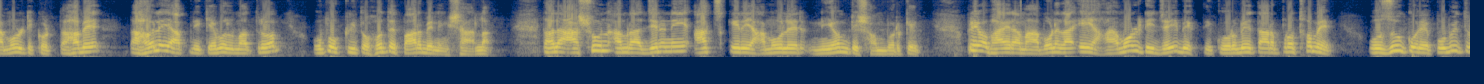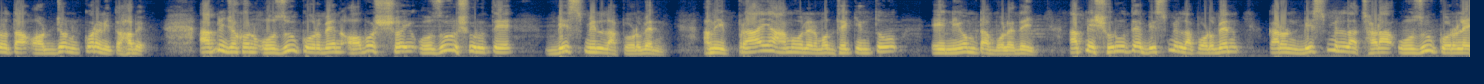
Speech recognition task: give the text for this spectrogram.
আমলটি করতে হবে, তাহলেই আপনি কেবলমাত্র উপকৃত হতে পারবেন ইনশাআল্লাহ। তাহলে আসুন আমরা জেনে নিই আজকের এই আমলের নিয়মটি সম্পর্কে। প্রিয় ভাইরা, মা বোনেরা, এই আমলটি যেই ব্যক্তি করবে, তার প্রথমে অজু করে পবিত্রতা অর্জন করে নিতে হবে। আপনি যখন অজু করবেন, অবশ্যই অজুর শুরুতে বিসমিল্লা পড়বেন। আমি প্রায় আমলের মধ্যে কিন্তু এই নিয়মটা বলে দেই। আপনি শুরুতে বিসমিল্লা পড়বেন, কারণ বিসমিল্লা ছাড়া অজু করলে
